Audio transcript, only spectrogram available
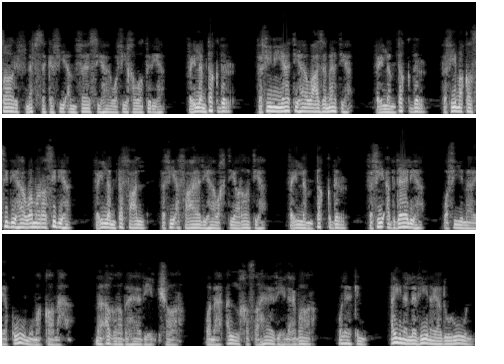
صارف نفسك في أنفاسها وفي خواطرها. فإن لم تقدر ففي نياتها وعزماتها. فإن لم تقدر ففي مقاصدها ومراصدها. فإن لم تفعل ففي أفعالها واختياراتها. فإن لم تقدر ففي أبدالها. وفيما يقوم مقامها. ما أغرب هذه الإشارة. وما ألخص هذه العبارة ولكن أين الذين يدورون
